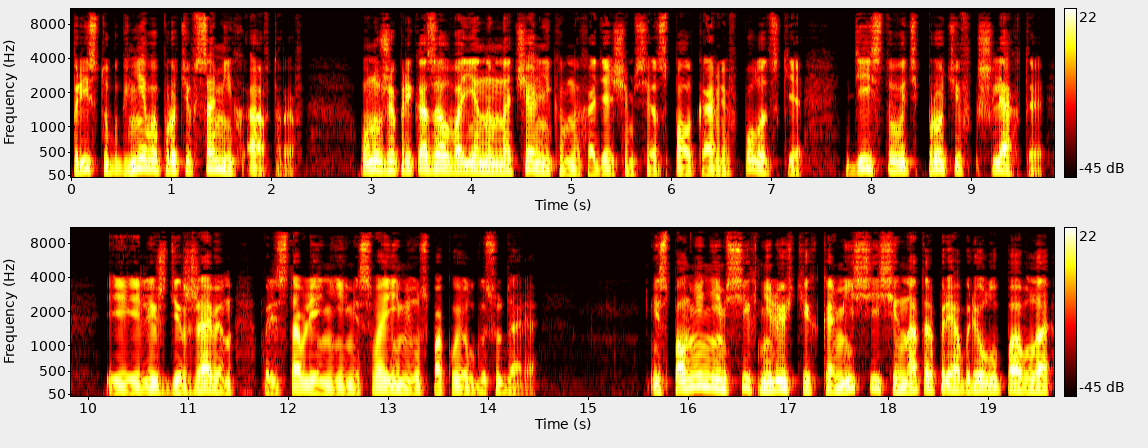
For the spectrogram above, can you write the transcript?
приступ гнева против самих авторов. Он уже приказал военным начальникам, находящимся с полками в Полоцке, действовать против шляхты, и лишь Державин представлениями своими успокоил государя. Исполнением сих нелегких комиссий сенатор приобрел у Павла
